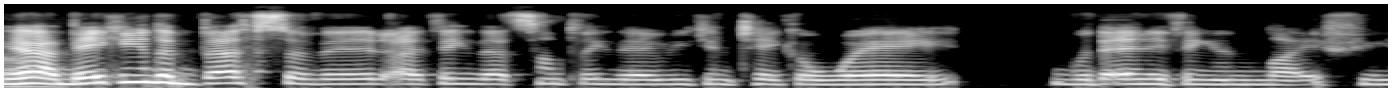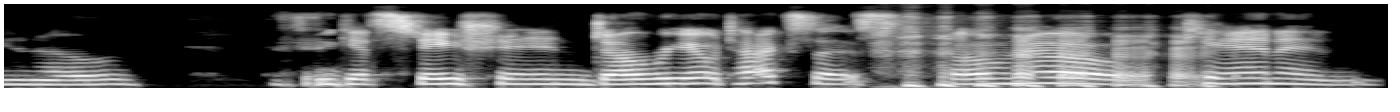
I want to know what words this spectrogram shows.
uh, yeah, making the best of it. I think that's something that we can take away with anything in life. You know, if you get stationed Del Rio, Texas, oh no, Cannon,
